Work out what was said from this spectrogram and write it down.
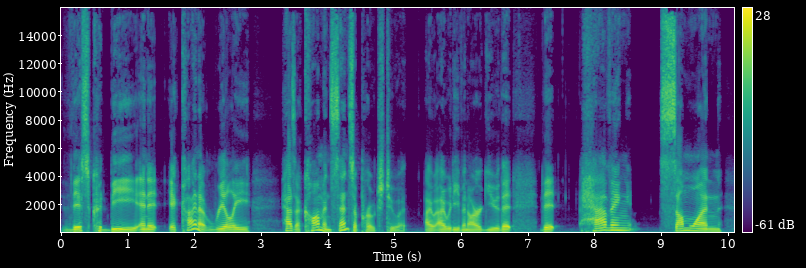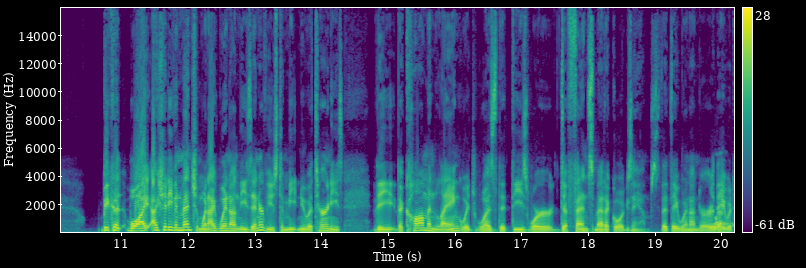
this could be. And it, it kind of really has a common sense approach to it. I, I would even argue that that having someone because well I, I, should even mention when i went on these interviews to meet new attorneys the the common language was that these were defense medical exams that they went under or right. they would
